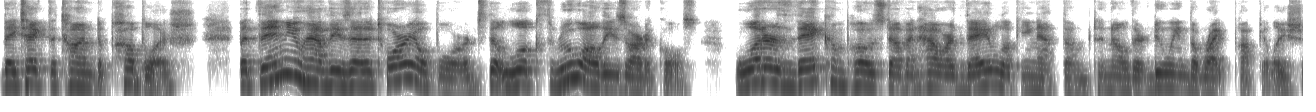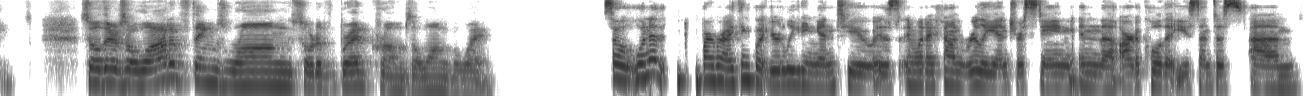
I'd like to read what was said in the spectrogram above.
they take the time to publish. But then you have these editorial boards that look through all these articles. What are they composed of, and how are they looking at them to know they're doing the right populations? So there's a lot of things wrong, sort of breadcrumbs along the way. So one of the, Barbara, I think what you're leading into is, and what I found really interesting in the article that you sent us um,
